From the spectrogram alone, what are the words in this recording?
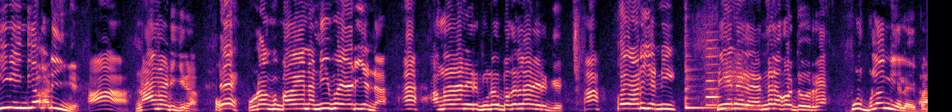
நீங்க இந்தியா அடிங்க. ஆ நாங்க அடிக்கிறோம். ஏய் உனக்கு பகையனா நீ போய் அடிக்கண்டா? ஆ அங்கதானே இருக்கு. உனக்கு பக்கத்துல தானே இருக்கு? ஆ போய் அடிக்க நீ. நீ என்ன எங்களை கொட்டு விடுற? உங்களுக்கு விளங்கியல இப்ப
